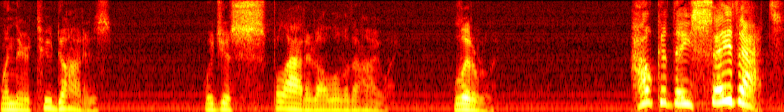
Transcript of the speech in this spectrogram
when their two daughters were just splattered all over the highway? Literally. How could they say that?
